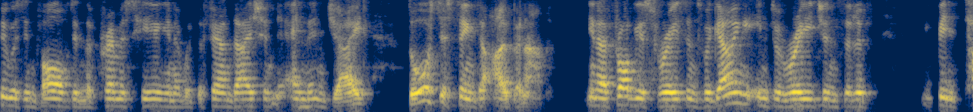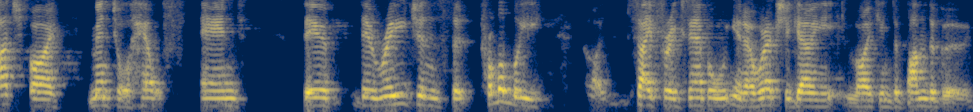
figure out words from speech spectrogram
who was involved in the premise here, you know, with the foundation, and then Jade, doors just seem to open up. You know, for obvious reasons, we're going into regions that have been touched by mental health, and they're they're regions that probably, say, for example, you know, we're actually going like into Bundaberg,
